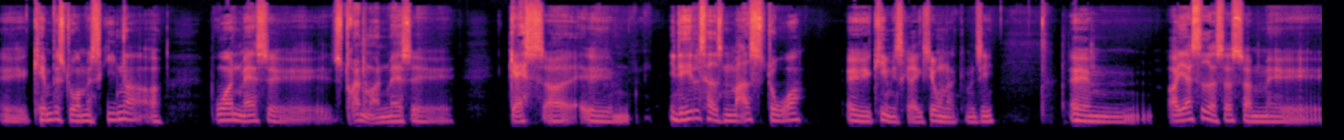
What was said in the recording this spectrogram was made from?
øh, kæmpe store maskiner, og bruger en masse øh, strøm og en masse øh, gas. Og øh, i det hele taget sådan meget store øh, kemiske reaktioner, kan man sige. Øhm, og jeg sidder så som, øh,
